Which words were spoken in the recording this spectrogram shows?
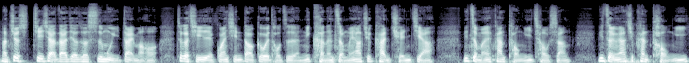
那就是接下来大家就拭目以待嘛，哈，这个其实也关心到各位投资人，你可能怎么样去看全家，你怎么样看统一超商，你怎么样去看统一，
